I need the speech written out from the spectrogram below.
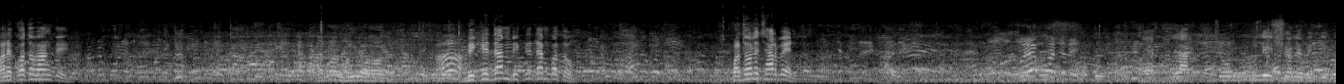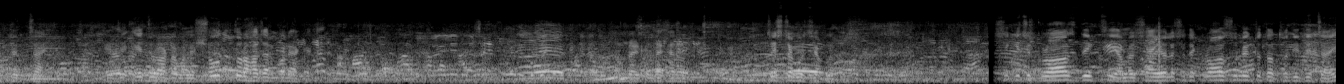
মানে কত ভাঙতে? বিক্রির দাম বিক্রির দাম কত? কত হলে ছাড়বেন? এক লাখ চল্লিশ হলে বিক্রি করতে চাই। এই যে এই জোড়াটা মানে সত্তর হাজার করে এক আমরা একটু দেখানোর চেষ্টা করছি আপনাদের। কিছু ক্রস দেখছি আমরা সাহিওয়ালের সাথে ক্রসগুলো একটু তথ্য দিতে চাই।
